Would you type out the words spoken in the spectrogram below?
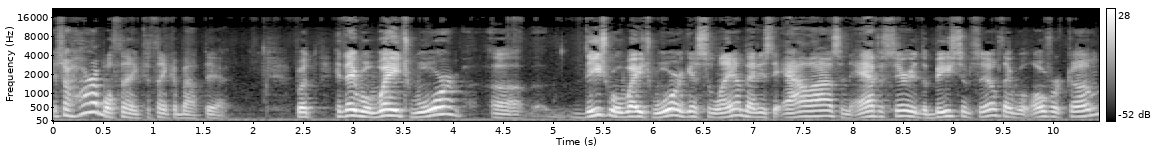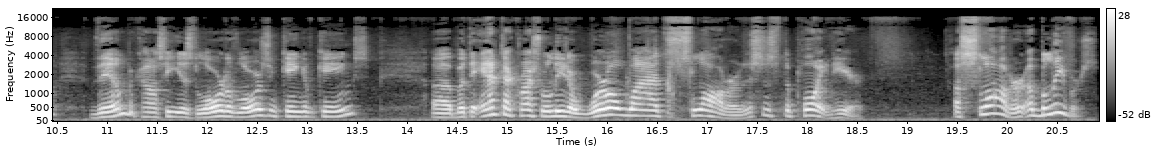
It's a horrible thing to think about that. But they will wage war. Uh, these will wage war against the Lamb, that is, the allies and adversary of the beast himself. They will overcome them because he is Lord of lords and King of kings. Uh, but the Antichrist will lead a worldwide slaughter. This is the point here a slaughter of believers.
